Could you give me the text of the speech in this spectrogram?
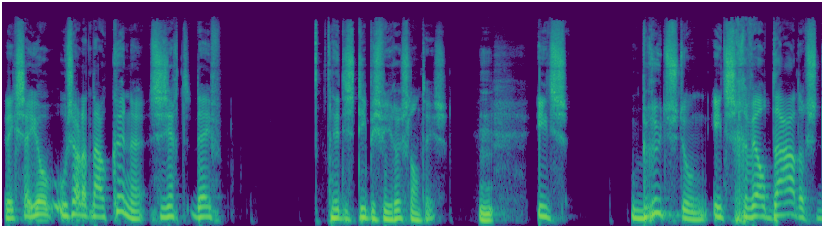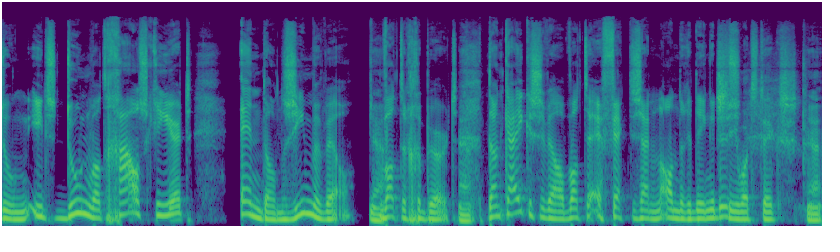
En ik zei, joh, hoe zou dat nou kunnen? Ze zegt, Dave, dit is typisch wie Rusland is. Hm. Iets bruuts doen, iets gewelddadigs doen, iets doen wat chaos creëert. En dan zien we wel ja. wat er gebeurt. Ja. Dan kijken ze wel wat de effecten zijn en andere dingen. Dus, See what sticks. Ja.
